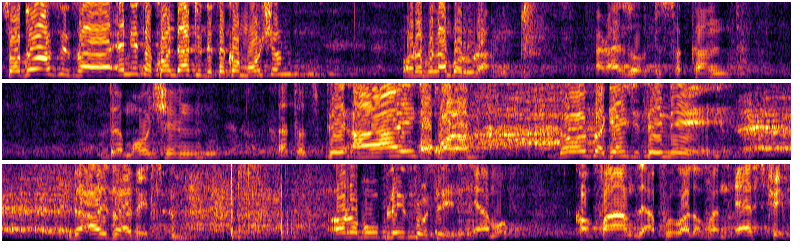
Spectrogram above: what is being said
So those is uh, any seconder to the second motion? Honorable Amborura. I rise up to second the motion that was Say aye. Okwara. Those against say nay. The ayes have it. Honorable, please proceed. Keyamo confirm the approval of an airstrip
